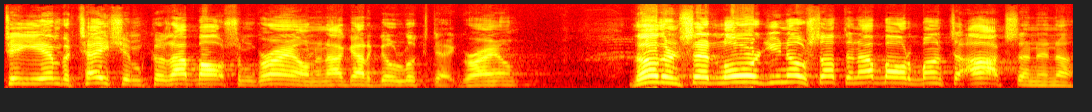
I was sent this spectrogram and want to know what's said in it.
to your invitation because I bought some ground and I got to go look at that ground. The other one said, Lord, you know something? I bought a bunch of oxen and uh,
